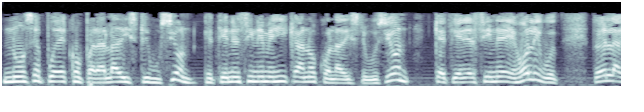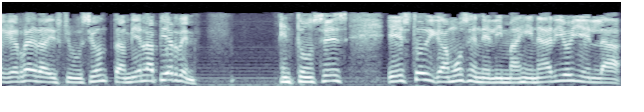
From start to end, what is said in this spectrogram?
no se puede comparar la distribución que tiene el cine mexicano con la distribución que tiene el cine de Hollywood. Entonces la guerra de la distribución también la pierden. Entonces, esto, digamos, en el imaginario y en la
